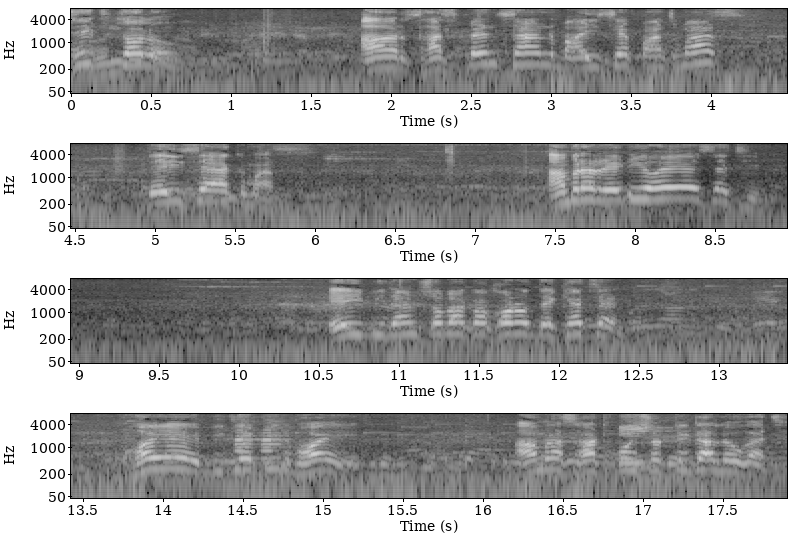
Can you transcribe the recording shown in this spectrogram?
সিক্স হলো। আর সাসপেনশন বাইশে পাঁচ মাস তেইশে এক মাস। আমরা রেডি হয়ে এসেছি। এই বিধানসভা কখনো দেখেছেন? ভয়ে, বিজেপির ভয়ে। আমরা ষাট পঁয়ষট্টিটা লোক আছি।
